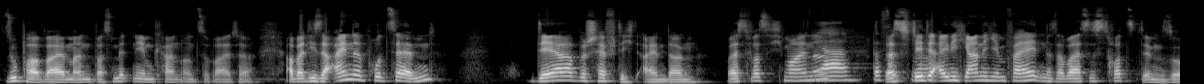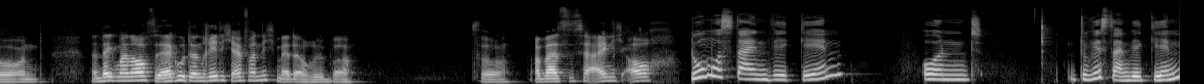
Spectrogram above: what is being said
super, weil man was mitnehmen kann und so weiter. Aber dieser eine Prozent, der beschäftigt einen dann. Weißt du, was ich meine? Ja, das, das steht wahr. ja eigentlich gar nicht im Verhältnis, aber es ist trotzdem so. Und dann denkt man auch, ja gut, dann rede ich einfach nicht mehr darüber. So. Aber es ist ja eigentlich auch. Du musst deinen Weg gehen und du wirst deinen Weg gehen.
